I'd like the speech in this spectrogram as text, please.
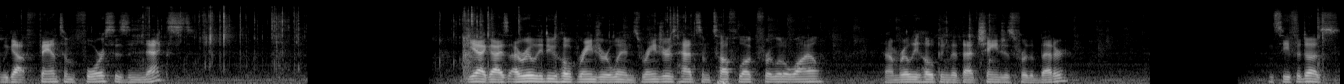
We got Phantom Forces next. Yeah, guys, I really do hope Ranger wins. Ranger's had some tough luck for a little while, and I'm really hoping that that changes for the better. Let's see if it does.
